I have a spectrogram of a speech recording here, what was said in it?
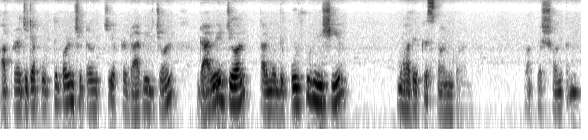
আপনারা যেটা করতে পারেন সেটা হচ্ছে একটা ডাবের জল। ডাবের জল তার মধ্যে কর্পূর মিশিয়ে মহাদেবকে স্নান করান। আপনার সন্তান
